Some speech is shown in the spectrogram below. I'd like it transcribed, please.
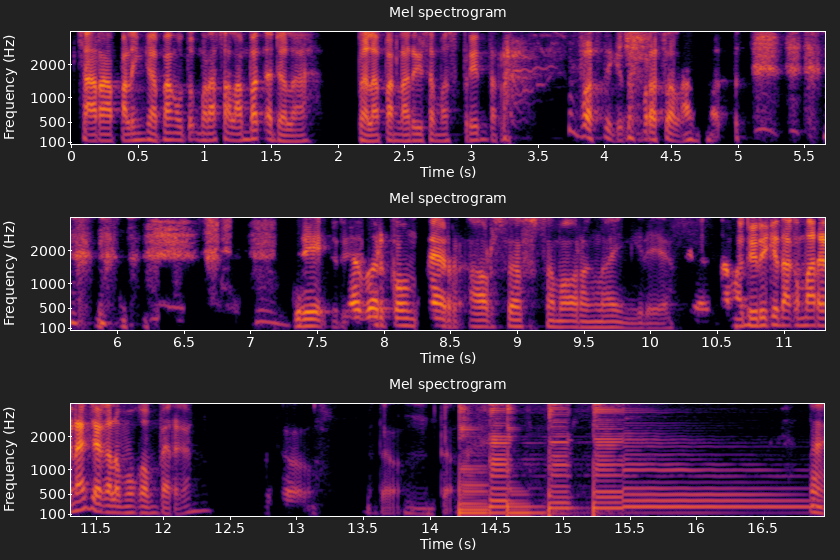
cara paling gampang untuk merasa lambat adalah balapan lari sama sprinter. Pasti kita merasa lambat. Jadi, Jadi never compare ourselves sama orang lain gitu ya. ya. Sama diri kita kemarin aja kalau mau compare kan. Betul. Betul. Hmm. Betul. Nah,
